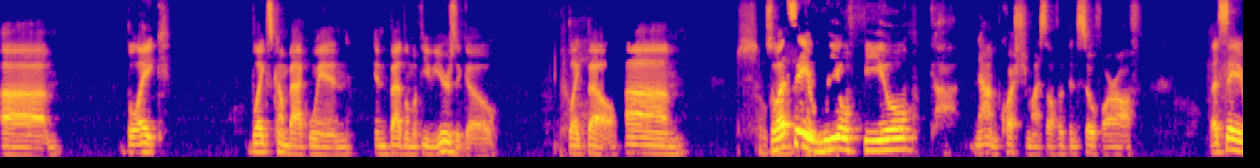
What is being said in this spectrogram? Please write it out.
um, Blake Blake's comeback win in Bedlam a few years ago. Blake Bell. Um, So, so let's say real feel. God, now I'm questioning myself. I've been so far off. Let's say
